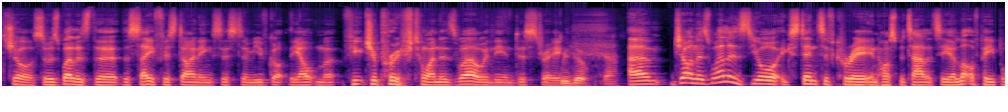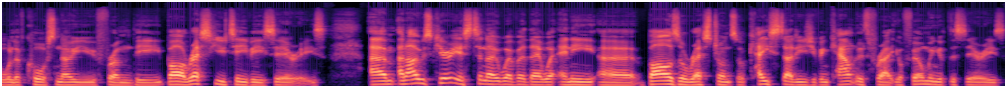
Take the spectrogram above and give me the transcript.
Sure. So as well as the the safest dining system, you've got the ultimate future-proofed one as well in the industry. We do, yeah. Um, Jon, as well as your extensive career in hospitality, a lot of people will, of course, know you from the Bar Rescue TV series. Um, and I was curious to know whether there were any uh, bars or restaurants or case studies you've encountered throughout your filming of the series,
